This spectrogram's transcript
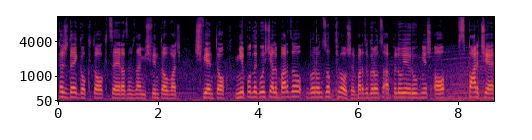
każdego, kto chce razem z nami świętować święto niepodległości, ale bardzo gorąco proszę, bardzo gorąco apeluję również o wsparcie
